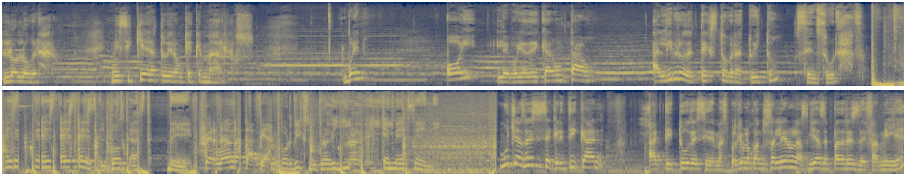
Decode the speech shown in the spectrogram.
lo lograron. Ni siquiera tuvieron que quemarlos. Bueno, hoy le voy a dedicar un Tao al libro de texto gratuito censurado. Este, es el podcast de Fernanda Tapia por Dixon Prodigy MSN. Muchas veces se critican actitudes y demás. Por ejemplo, cuando salieron las guías de padres de familia,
